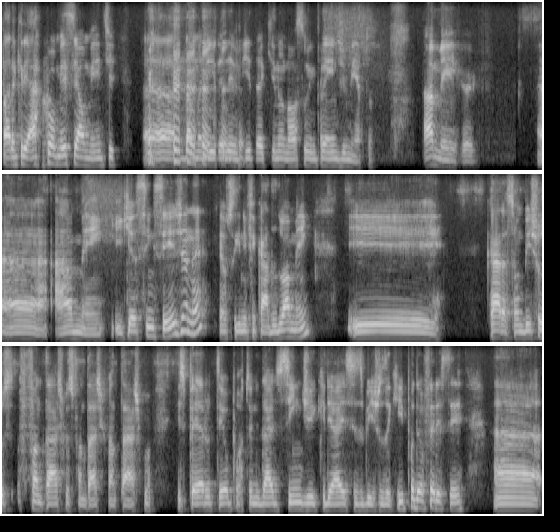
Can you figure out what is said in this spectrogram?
para criar comercialmente uh, da maneira devida aqui no nosso empreendimento. Amém, Jorge. Ah, amém. E que assim seja, né? É o significado do amém. E, cara, são bichos fantásticos, fantástico, fantástico. Espero ter oportunidade, sim, de criar esses bichos aqui e poder oferecer uh,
